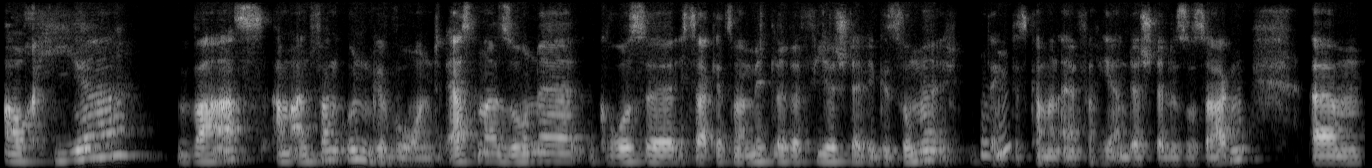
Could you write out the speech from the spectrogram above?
Auch hier war es am Anfang ungewohnt. Erstmal so eine große, ich sage jetzt mal mittlere vierstellige Summe, ich mhm. denke, das kann man einfach hier an der Stelle so sagen, ähm,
